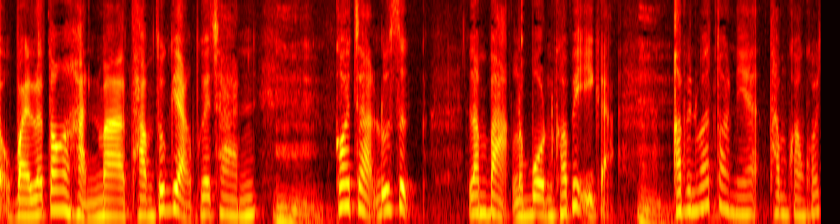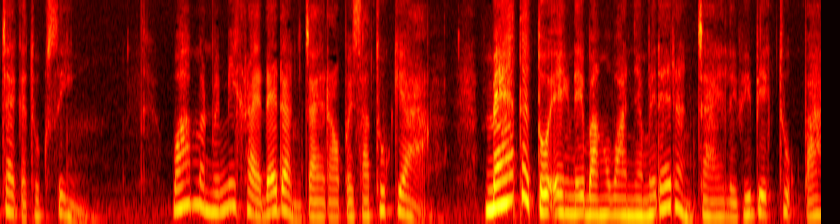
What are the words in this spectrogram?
ออกไปแล้วต้องหันมาทำทุกอย่างเพื่อฉันอืมก็จะรู้สึก ลำบากลำบนเขาไปอีกอะอืมเอาเป็นว่าตอนเนี้ยทำความเข้าใจกับทุกสิ่ง ว่ามันไม่มีใครได้ดั่งใจเราไปซะทุกอย่าง แม้แต่ตัวเองในบางวันยังไม่ได้ดั่งใจเลยพี่บิ๊กถูกปะ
